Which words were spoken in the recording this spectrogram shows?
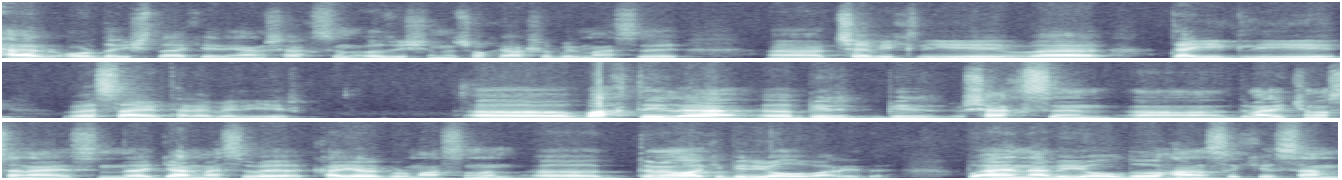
hər orada iştirak edən şəxsin öz işini çox yaxşı bilməsi, çevikliyi və dəqiqliyi və s. tələb eləyir. Vaxtilə bir bir şəxsin deməli kino sənayesində gəlməsi və karyera qurmasının demək olar ki, bir yolu var idi. Bu ənənəvi yoldur, hansı ki, sən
